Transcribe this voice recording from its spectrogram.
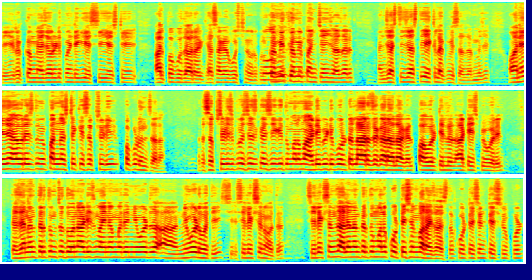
ती रक्कम ह्याच्यावर डिपेंड आहे की एस सी एस टी अल्पभूधारक ह्या सगळ्या गोष्टींवर. पण प्रभावावर कमीत कमी depend आहे. पंच्याऐंशी हजार आणि जास्तीत जास्त एक लाख वीस हजार. म्हणजे ऑन एज ॲव्हरेज तुम्ही पन्नास टक्के सबसिडी पकडून चाला. आता सबसिडीची प्रोसेस कशी आहे की तुम्हाला महाडीबीटी पोर्टलला अर्ज करावा लागेल पॉवर टिलर आठ एच पीवरील त्याच्यानंतर तुमचं दोन अडीच महिन्यामध्ये निवड जा- निवड होती सिलेक्शन होतं. सिलेक्शन झाल्यानंतर तुम्हाला कोटेशन भरायचं असतं कोटेशन टेस्ट रिपोर्ट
